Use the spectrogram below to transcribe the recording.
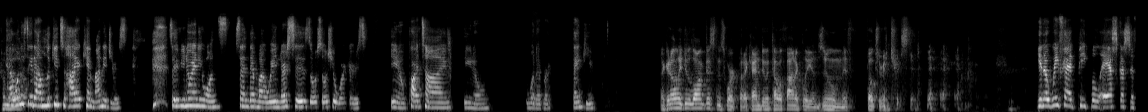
coming Yeah, I want to say that I'm looking to hire care managers. so if you know anyone, send them my way, nurses or social workers, you know, part-time, you know, whatever. Thank you. I can only do long distance work, but I can do it telephonically and Zoom if folks are interested. You know, we've had people ask us if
